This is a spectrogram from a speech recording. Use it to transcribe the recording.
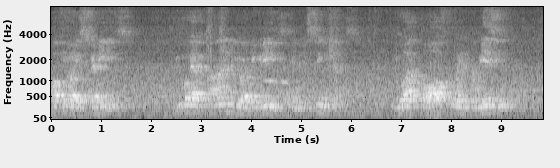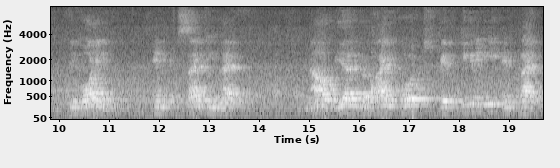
of your studies, you have earned your degrees and distinctions. You are off to an amazing, rewarding and exciting life. Now wear your white coat with dignity and pride.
